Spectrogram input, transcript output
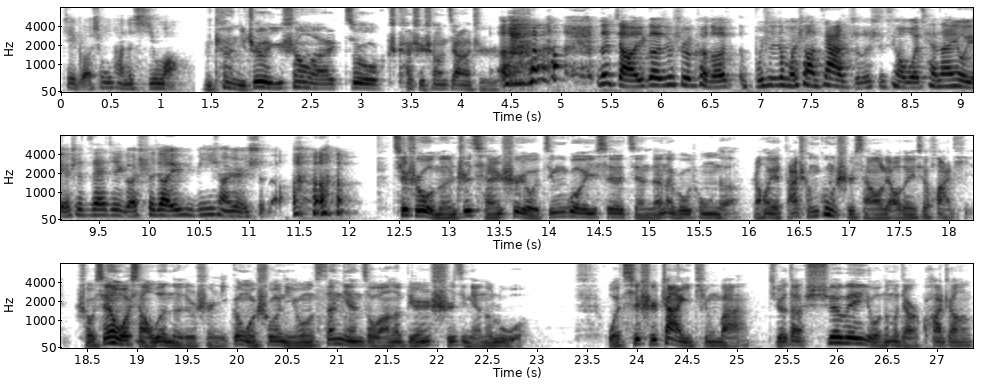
这个生还的希望。你看，你这个一上来就开始上价值 那讲一个就是可能不是这么上价值的事情，我前男友也是在这个社交 APP 上认识的。其实我们之前是有经过一些简单的沟通的，然后也达成共识，想要聊的一些话题。首先，我想问的就是，你跟我说你用三年走完了别人十几年的路，我其实乍一听吧，觉得稍微有那么点夸张，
